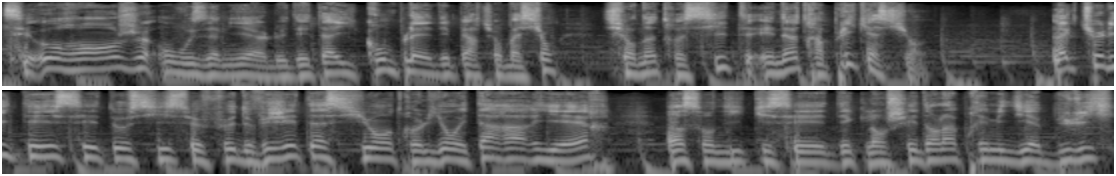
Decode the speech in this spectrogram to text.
C'est orange. On vous a mis le détail complet des perturbations sur notre site et notre application. L'actualité, c'est aussi ce feu de végétation entre Lyon et Tararière. Incendie qui s'est déclenché dans l'après-midi à Bully.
